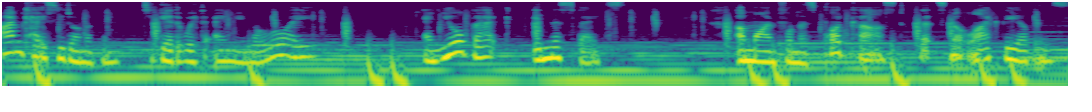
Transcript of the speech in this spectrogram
I'm Casey Donovan, together with Amy Molloy, and you're back in the space, a mindfulness podcast that's not like the others.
